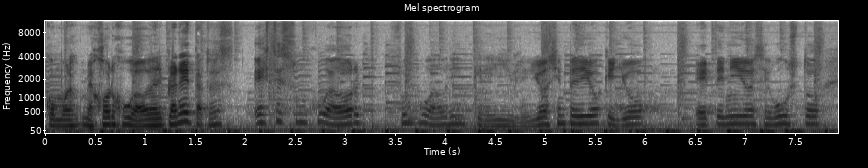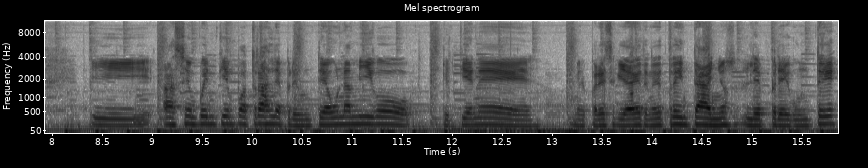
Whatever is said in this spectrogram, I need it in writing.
como el mejor jugador del planeta. Entonces, este es un jugador, fue un jugador increíble. Yo siempre digo que yo he tenido ese gusto y hace un buen tiempo atrás le pregunté a un amigo que tiene, me parece que ya debe tener 30 años, le pregunté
